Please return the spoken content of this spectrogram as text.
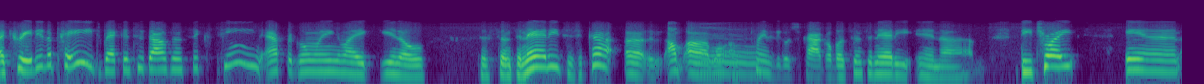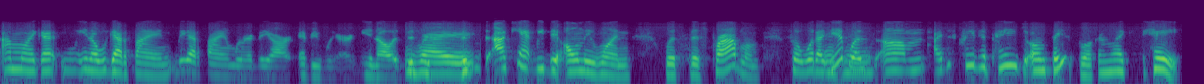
I created a page back in 2016 after going like, you know, to Cincinnati, to Chicago. Uh, um, uh, well, I was Mm. planning to go to Chicago, but Cincinnati and um, Detroit. And I'm like, I, you know, we got to find, we got to find where they are everywhere. You know, this is, Right. this is, I can't be the only one with this problem. So what I did Mhm. was, um, I just created a page on Facebook. I'm like, hey,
